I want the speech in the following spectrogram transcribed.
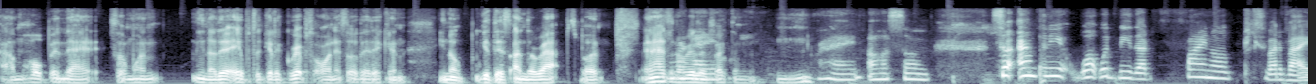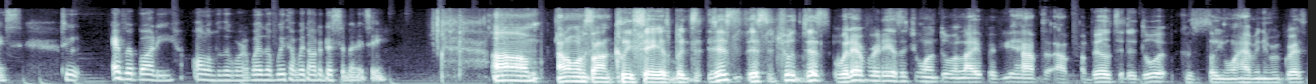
I'm hoping that someone you know they're able to get a grips on it so that they can you know get this under wraps. But it hasn't really affected me. hmm Right, awesome. So, Anthony, what would be that final piece of advice to everybody all over the world, whether with or without a disability? Um, I don't want to sound cliches, but just it's the truth. Just whatever it is that you want to do in life, if you have the uh, ability to do it, because so you won't have any regrets,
